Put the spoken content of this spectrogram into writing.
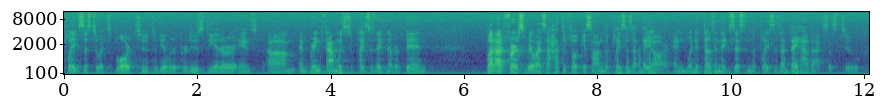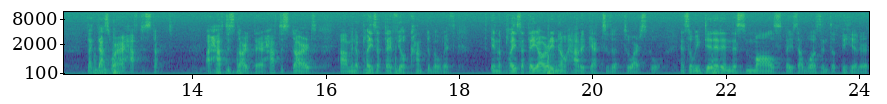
places to explore too, to be able to produce theater and, um, and bring families to places they've never been. But I first realized I have to focus on the places that they are, and when it doesn't exist in the places that they have access to, like that's where I have to start. I have to start there. I have to start um, in a place that they feel comfortable with, in a place that they already know how to get to the to our school. And so we did it in this small space that wasn't a theater,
